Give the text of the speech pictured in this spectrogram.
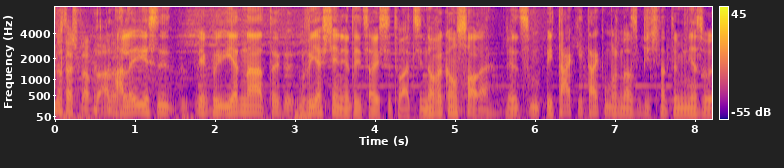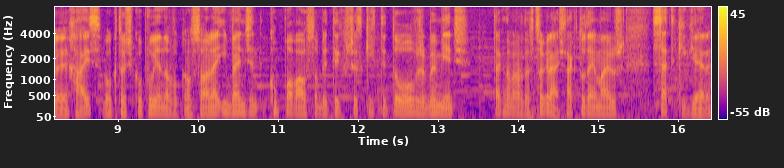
no też prawda, ale, Ale jest y, jakby jedna te, wyjaśnienie tej całej sytuacji. Nowe konsole, więc i tak, i tak można zbić na tym niezły hajs, bo ktoś kupuje nową konsolę i będzie kupował sobie tych wszystkich tytułów, żeby mieć tak naprawdę w co grać, tak? Tutaj ma już setki gier,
